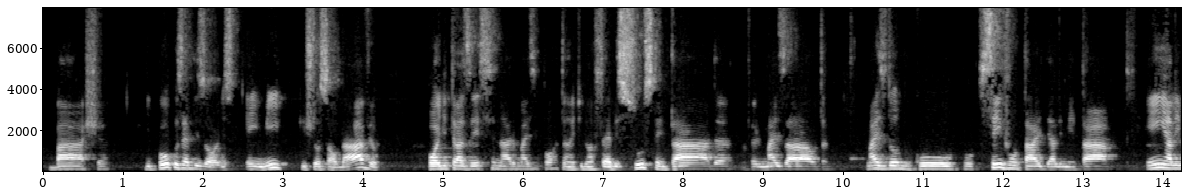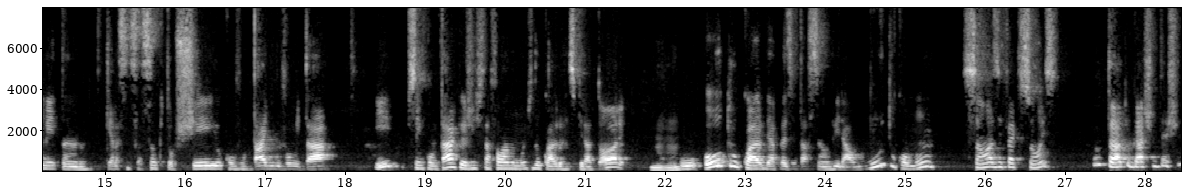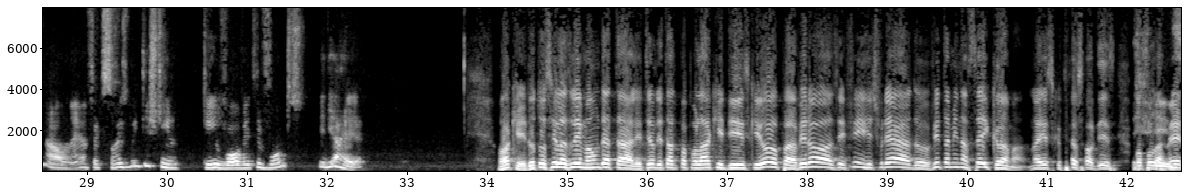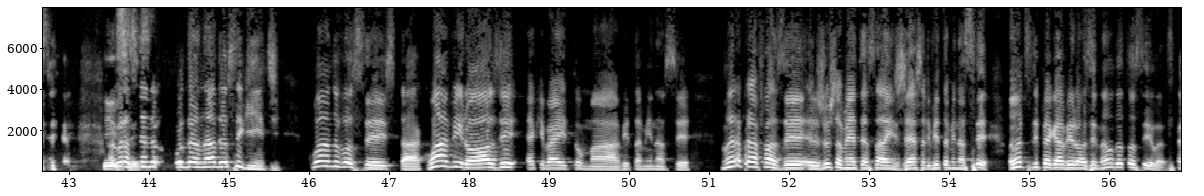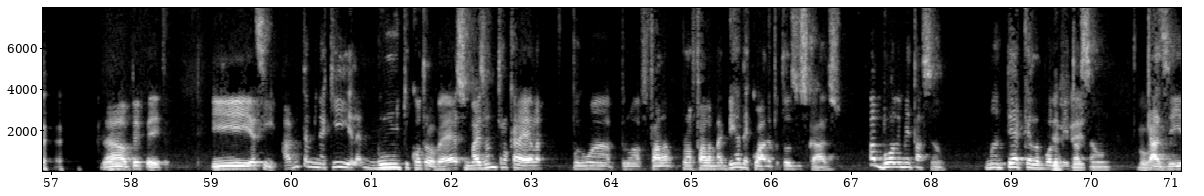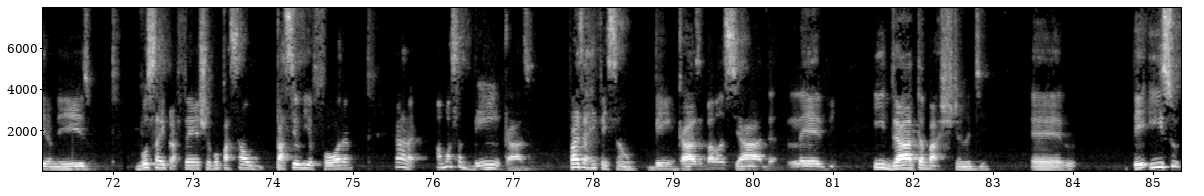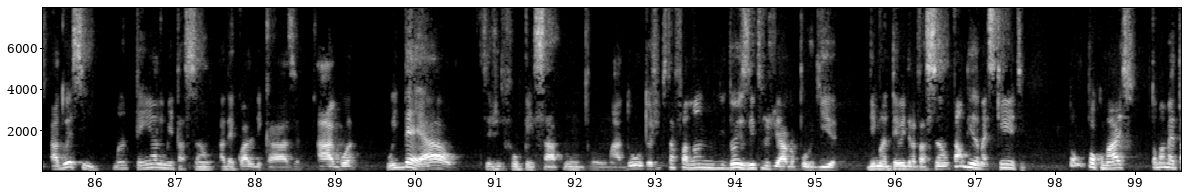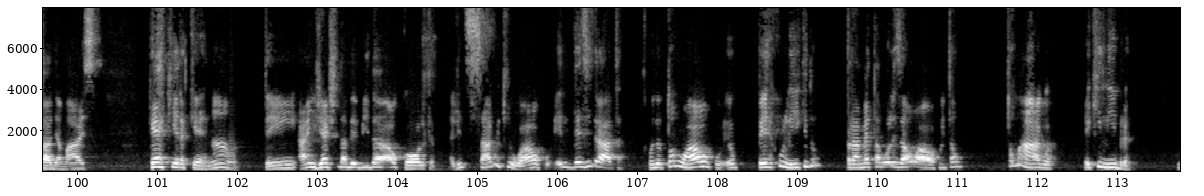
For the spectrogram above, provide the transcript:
baixa, de poucos episódios em mim, que estou saudável, pode trazer esse cenário mais importante, de uma febre sustentada, uma febre mais alta, mais dor no corpo, sem vontade de alimentar, em alimentando, aquela sensação que estou cheio, com vontade de vomitar. E sem contar que a gente está falando muito do quadro respiratório, uhum. o outro quadro de apresentação viral muito comum são as infecções do trato gastrointestinal, né? infecções do intestino, que envolvem entre vômitos e diarreia. Ok, doutor Silas Lima, um detalhe. Tem um ditado popular que diz que, opa, virose, enfim, resfriado, vitamina C e cama. Não é isso que o pessoal diz popularmente? Isso. Isso, Agora, sendo isso. o danado é o seguinte: quando você está com a virose, é que vai tomar vitamina C. Não era para fazer justamente essa ingesta de vitamina C antes de pegar a virose, não, doutor Silas? Não, perfeito. E assim, a vitamina aqui ela é muito controversa, mas vamos trocar ela por uma, por uma fala, por uma fala bem adequada para todos os casos. A boa alimentação. Manter aquela boa Perfeito. alimentação boa. caseira mesmo. Vou sair para festa, vou passar o, passei o dia fora. Cara, almoça bem em casa. Faz a refeição bem em casa, balanceada, leve, hidrata bastante. É, ter isso, adoeci. Mantenha a alimentação adequada de casa, água. O ideal se a gente for pensar para um, um, adulto, a gente está falando de 2 litros de água por dia, de manter a hidratação. Está um dia mais quente? Toma um pouco mais, toma metade a mais. Quer queira, quer não, tem a ingesta da bebida alcoólica. A gente sabe que o álcool, ele desidrata. Quando eu tomo álcool, eu perco líquido para metabolizar o álcool. Então, toma água, equilibra.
